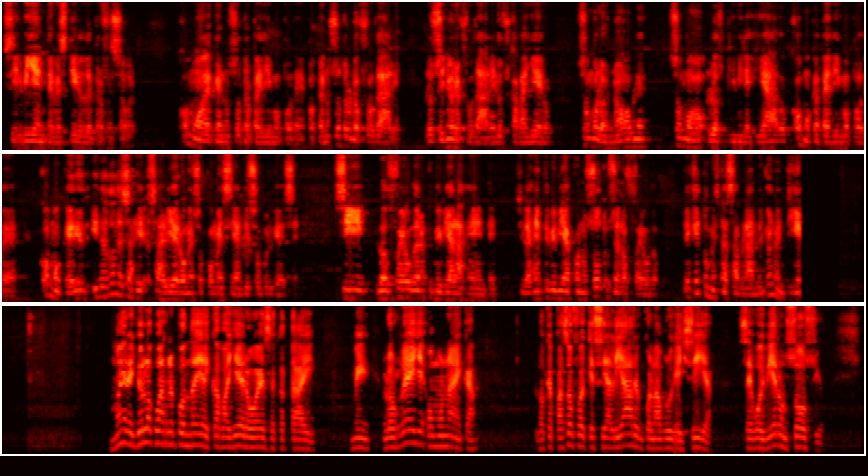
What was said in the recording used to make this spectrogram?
sirviente vestido de profesor. ¿Cómo es que nosotros pedimos poder? Porque nosotros los feudales, los señores feudales, los caballeros, somos los nobles, somos los privilegiados. ¿Cómo que pedimos poder? ¿Cómo que? ¿Y de dónde salieron esos comerciantes y esos burgueses? Si los feudos eran que vivía la gente, si la gente vivía con nosotros en los feudos, ¿de qué tú me estás hablando? Yo no entiendo. Mire, yo le voy a responder al caballero ese que está ahí. Mi, los reyes o monarcas, lo que pasó fue que se aliaron con la burguesía, se volvieron socios.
